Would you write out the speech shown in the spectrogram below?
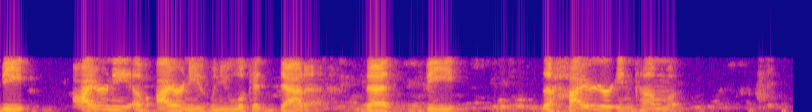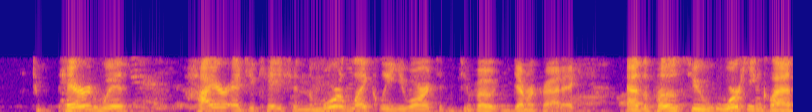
the irony of ironies when you look at data that the the higher your income paired with higher education, the more likely you are to, to vote Democratic, as opposed to working class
